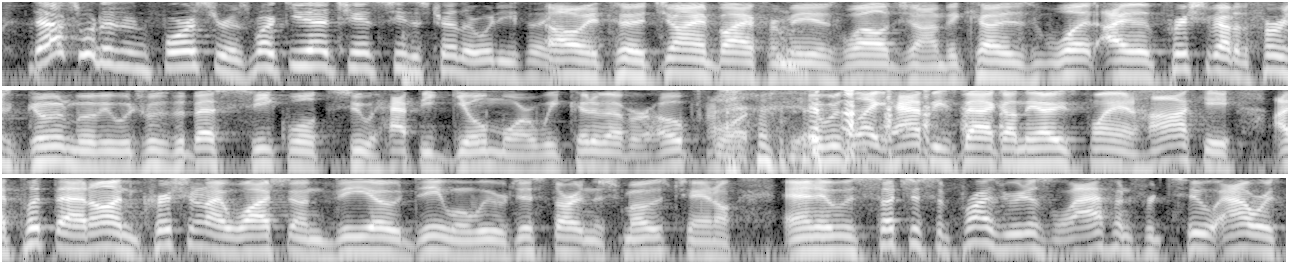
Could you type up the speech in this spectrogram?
that's what an enforcer is. Mark, you had a chance to see this trailer. What do you think? Oh, it's a giant buy for me as well, John, because what I appreciate about the first Goon movie, which was the best sequel to Happy Gilmore we could have ever hoped for, it was like Happy's back on the ice playing hockey. I put that on. Christian and I watched it on VOD when we were just starting the Schmoes channel, and it was such a surprise. We were just laughing for two hours,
